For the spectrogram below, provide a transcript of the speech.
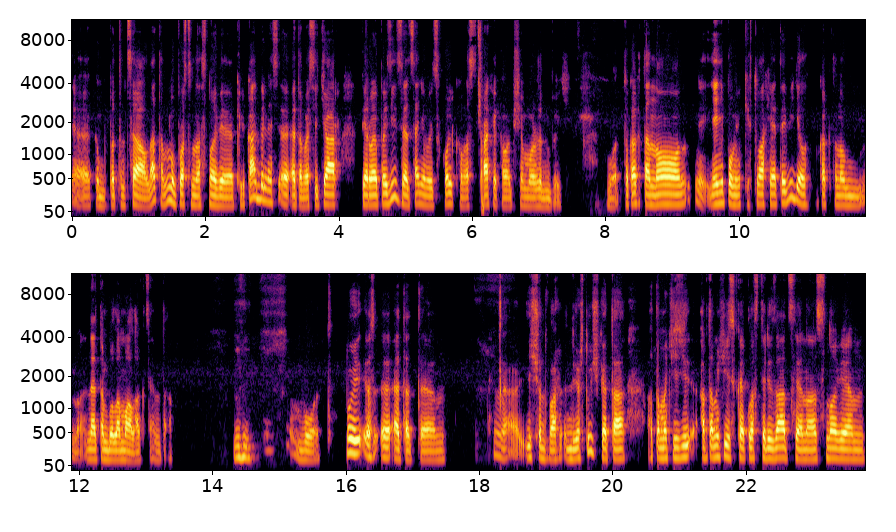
э, как бы потенциал, да, там, ну, просто на основе кликабельности э, этого CTR первая позиция оценивает, сколько у вас трафика вообще может быть. Вот, то как-то но я не помню, в каких тулах я это видел, как-то но на этом было мало акцента. Mm-hmm. Вот. Ну, и э, этот, Э, еще два, две штучки. Это автоматизи- автоматическая кластеризация на основе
